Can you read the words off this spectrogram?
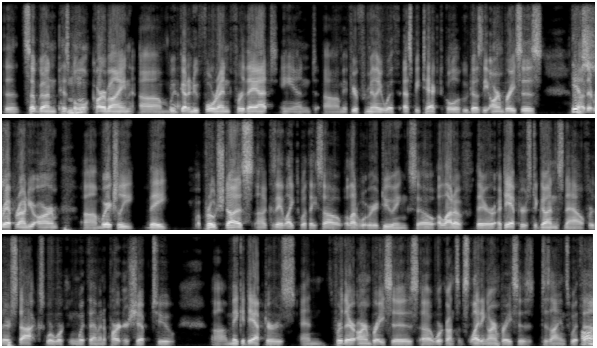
the subgun pistol carbine. Um, we've Yeah. got a new fore end for that. And um, if you're familiar with SB Tactical, who does the arm braces Yes. uh, that wrap around your arm, um, we actually they approached us because they liked what they saw, a lot of what we were doing. So a lot of their adapters to guns now for their stocks, we're working with them in a partnership to uh, make adapters and for their arm braces, uh, work on some sliding arm braces designs with them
